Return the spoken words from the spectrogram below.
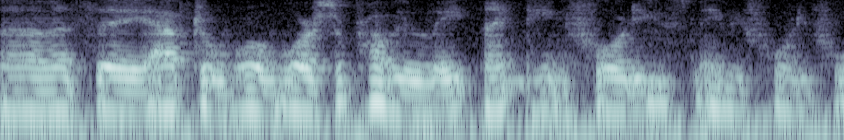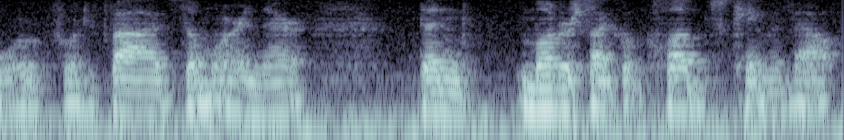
uh, let's say after World War, so probably late 1940s, maybe 44, 45, somewhere in there, then motorcycle clubs came about.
